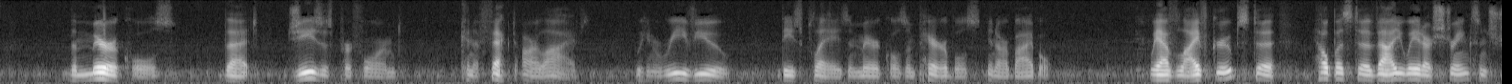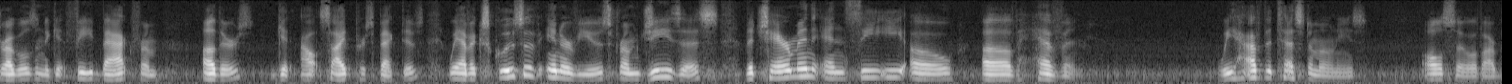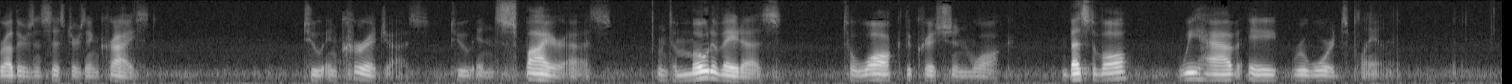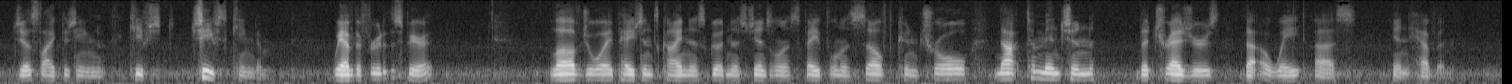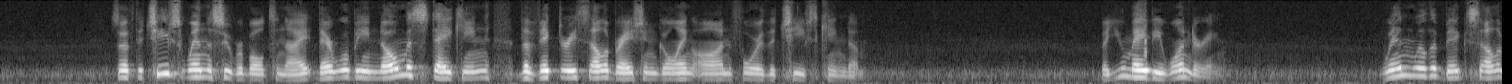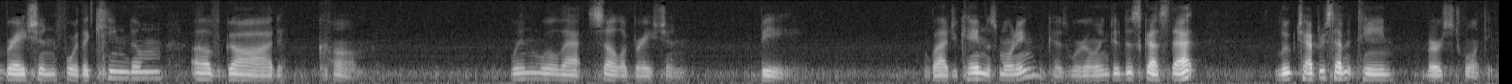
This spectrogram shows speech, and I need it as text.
the miracles that Jesus performed can affect our lives. We can review these plays and miracles and parables in our Bible. We have life groups to help us to evaluate our strengths and struggles and to get feedback from others, get outside perspectives. We have exclusive interviews from Jesus, the chairman and CEO of heaven. We have the testimonies also of our brothers and sisters in Christ to encourage us, to inspire us, and to motivate us to walk the Christian walk. Best of all, we have a rewards plan, just like the chief's kingdom. We have the fruit of the Spirit love, joy, patience, kindness, goodness, gentleness, faithfulness, self control, not to mention the treasures that await us in heaven. So if the Chiefs win the Super Bowl tonight, there will be no mistaking the victory celebration going on for the Chiefs' kingdom. But you may be wondering when will the big celebration for the kingdom of God come? When will that celebration be? I'm glad you came this morning because we're going to discuss that. Luke chapter 17, verse 20.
